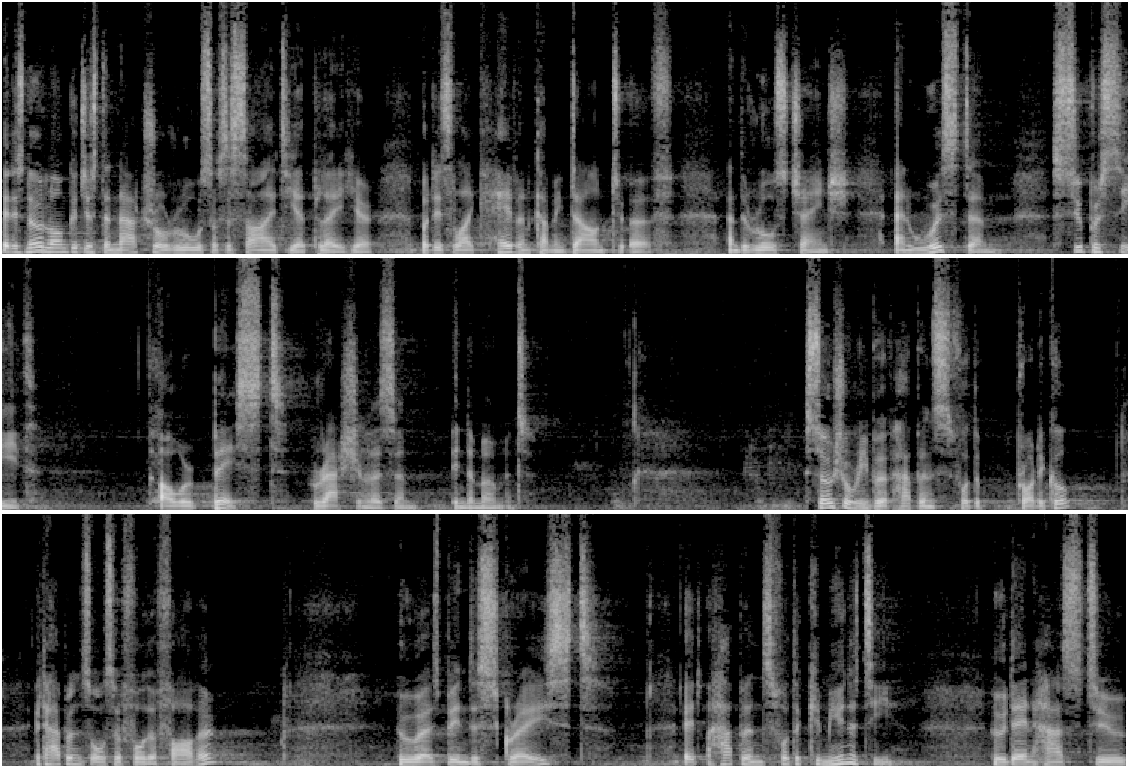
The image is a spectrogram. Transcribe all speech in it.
It is no longer just the natural rules of society at play here, but it's like heaven coming down to earth, and the rules change. And wisdom supersedes our best rationalism in the moment. Social rebirth happens for the prodigal, it happens also for the father who has been disgraced, it happens for the community who then has to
